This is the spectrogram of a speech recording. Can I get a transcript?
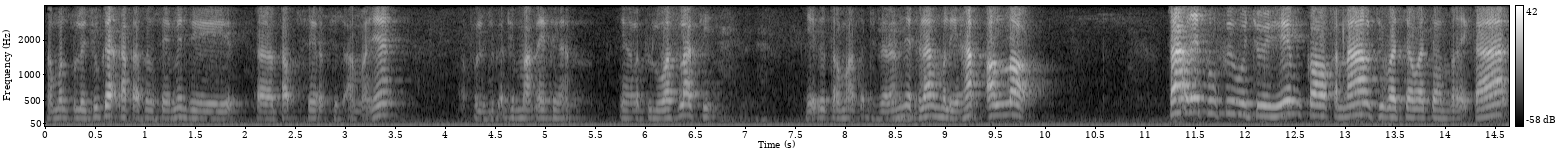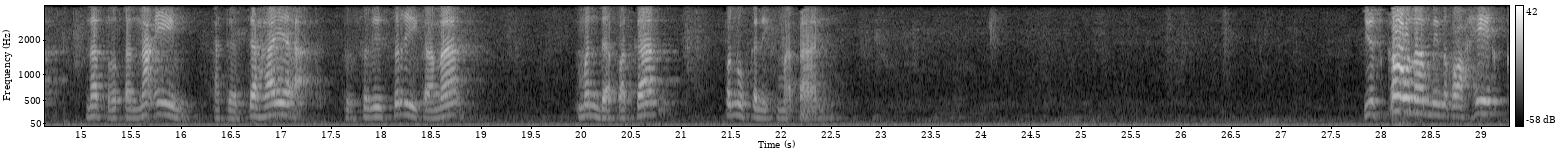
Namun boleh juga kata Sulaiman di e, tafsir juz amanya boleh juga dimaknai dengan yang lebih luas lagi, yaitu termasuk di dalamnya adalah melihat Allah Ta'rifu fi wujuhim kau kenal di wajah-wajah mereka nadratan naim, ada cahaya berseri-seri karena mendapatkan penuh kenikmatan. Yuskauna min rahik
